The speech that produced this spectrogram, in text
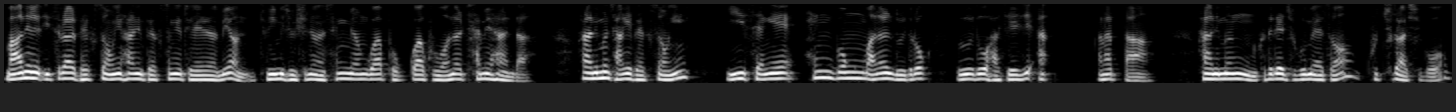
만일 이스라엘 백성이 하나님 백성이 되려면 주님이 주시는 생명과 복과 구원을 참여해야 한다. 하나님은 자기 백성이 이 생의 행복만을 누리도록 의도하시지 않았다. 하나님은 그들의 죽음에서 구출하시고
